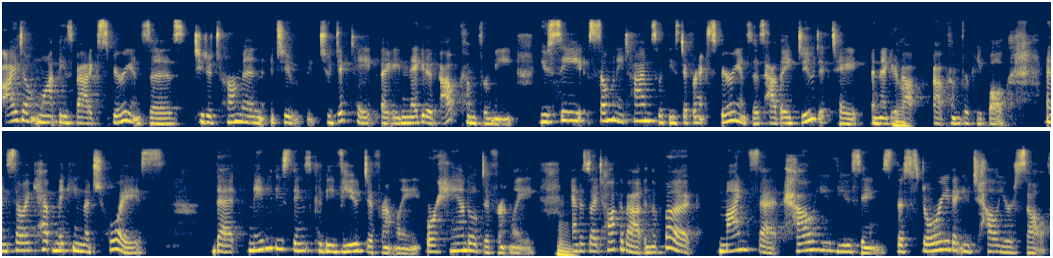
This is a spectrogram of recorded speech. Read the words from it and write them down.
I don't want these bad experiences to determine to to dictate a, negative outcome for me. You see so many times with these different experiences how they do dictate a negative yeah. out, outcome for people. And so I kept making the choice that maybe these things could be viewed differently or handled differently. Mm. And as I talk about in the book, mindset, how you view things, the story that you tell yourself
